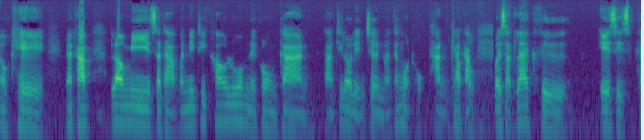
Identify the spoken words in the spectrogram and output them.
โอเคนะครับ เรามีสถาปนิกที่เข้าร่วมในโครงการตามที่เราเรียนเชิญมาทั้งหมด 6 ท่านครับนะผมบริษัทแรกคือ A49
